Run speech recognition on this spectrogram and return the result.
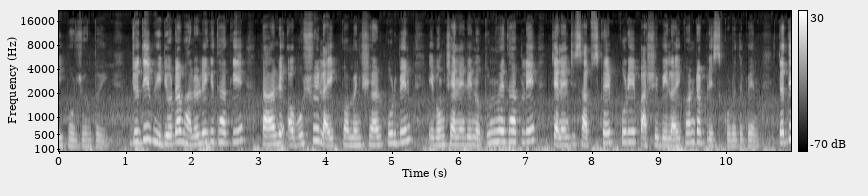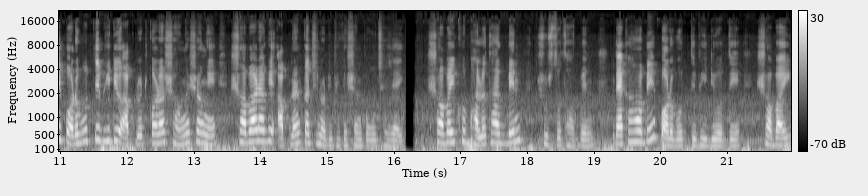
এই পর্যন্তই। যদি ভিডিওটা ভালো লেগে থাকে, তাহলে অবশ্যই লাইক, কমেন্ট, শেয়ার করবেন এবং চ্যানেলে নতুন হয়ে থাকলে চ্যানেলটি সাবস্ক্রাইব করে পাশে বেল আইকনটা প্রেস করে দেবেন। যাতে পরবর্তী ভিডিও আপলোড করার সঙ্গে সঙ্গে সবার আগে আপনার কাছে নোটিফিকেশান পৌঁছে যায়। সবাই খুব ভালো থাকবেন, সুস্থ থাকবেন। দেখা হবে পরবর্তী ভিডিওতে। সবাই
